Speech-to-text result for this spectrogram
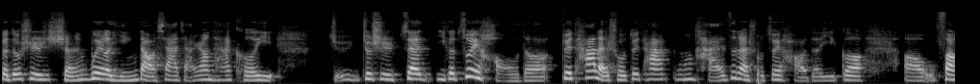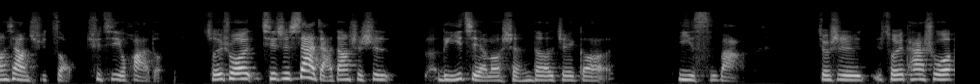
这都是神为了引导夏甲，让他可以就就是在一个最好的对他来说，对他跟孩子来说最好的一个呃方向去走去计划的。所以说，其实夏甲当时是理解了神的这个意思吧，就是所以他说，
